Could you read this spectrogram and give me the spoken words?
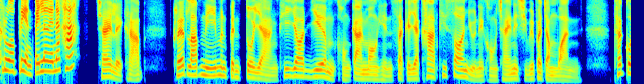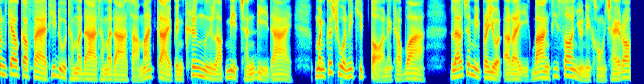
ครัวเปลี่ยนไปเลยนะคะ ใช่เลยครับ เคล็ดลับนี้มันเป็นตัวอย่างที่ยอดเยี่ยมของการมองเห็นศักยภาพที่ซ่อนอยู่ในของใช้ในชีวิตประจำวัน ถ้ากลแก้วกาแฟที่ดูธรรมดาธรรมดาสามารถกลายเป็นเครื่องมือรับมีดชั้นดีได้ มันก็ชวนให้คิดต่อนะครับว่า แล้วจะมีประโยชน์อะไรอีกบ้างที่ซ่อนอยู่ในของใช้รอบ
